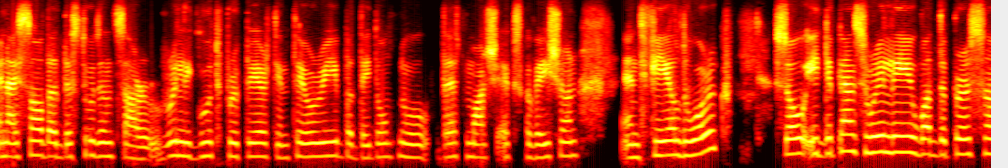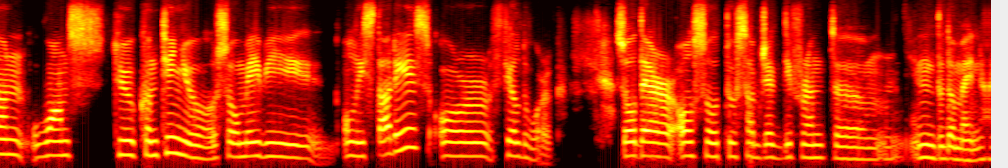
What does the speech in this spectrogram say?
and I saw that the students are really good prepared in theory, but they don't know that much excavation and field work. So it depends really what the person wants to continue. So maybe only studies or field work. So there are also two subjects different um, in the domain.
